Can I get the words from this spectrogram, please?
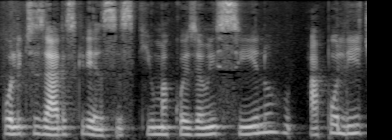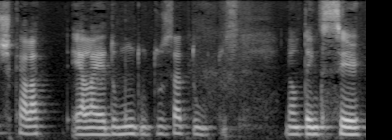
politizar as crianças, que uma coisa é o ensino, a política ela, ela é do mundo dos adultos, não tem que ser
